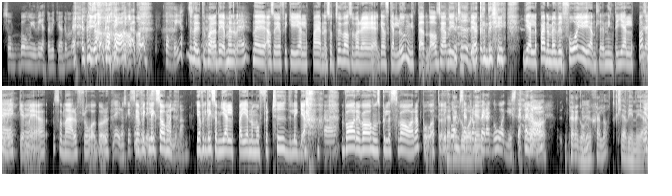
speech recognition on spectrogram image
så bör hon ju veta vilka de är. Ja. De vet. Det var inte bara det. Men Nej. nej. alltså jag fick ju hjälpa henne. Som tur var så var det ganska lugnt den dagen. Så jag hade ju tid. Jag kunde ju hjälpa henne. Men vi får ju egentligen inte hjälpa så Nej, mycket nej. med sådana här frågor. Nej, de ska ju Så jag fick, liksom, själva. jag fick liksom hjälpa genom att förtydliga Ja. vad det var hon skulle svara på. Du Typ. fick omsätta dem Pedagogen- pedagogiskt. Där. Ja, pedagogen Charlotte klev in igen.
